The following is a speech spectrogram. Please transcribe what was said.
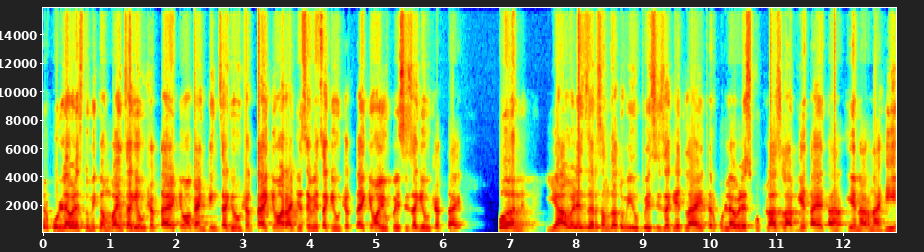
तर पुढल्या वेळेस तुम्ही कंबाईनचा घेऊ शकताय किंवा बँकिंगचा घेऊ शकताय किंवा राज्यसेवेचा घेऊ शकताय किंवा युपीएससीचा घेऊ शकताय. पण यावेळेस जर समजा तुम्ही युपीएससीचा घेतला आहे तर पुढल्या वेळेस कुठलाच लाभ घेता येता येणार नाही.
